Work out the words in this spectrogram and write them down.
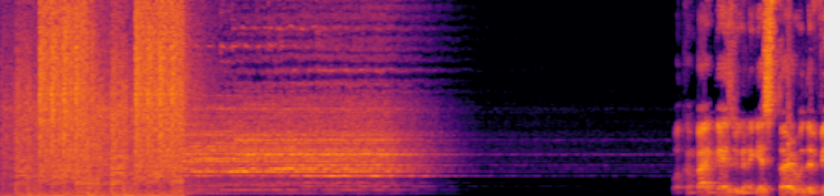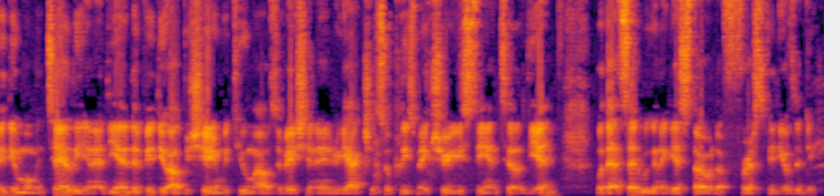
Welcome back guys, we're going to get started with the video momentarily and at the end of the video I'll be sharing with you my observation and reaction so please make sure you stay until the end. With that said, we're going to get started with the first video of the day.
